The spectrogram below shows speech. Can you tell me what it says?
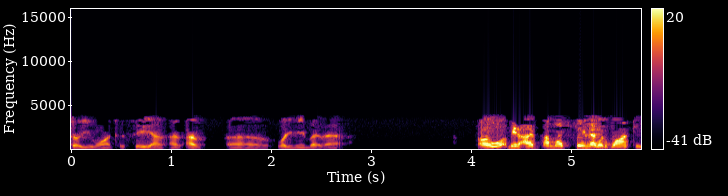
show you want to see. I, I, I, uh, what do you mean by that? Oh, well, I mean, I, I'm not saying I would want to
